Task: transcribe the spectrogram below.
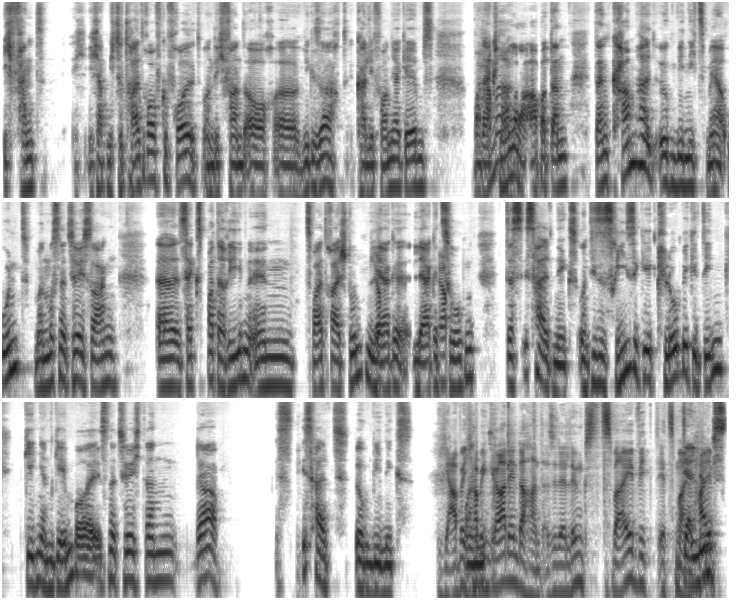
ich fand, ich, ich habe mich total drauf gefreut. Und ich fand auch, äh, wie gesagt, California Games war der Hammer. Knaller. Aber dann, dann kam halt irgendwie nichts mehr. Und man muss natürlich sagen, äh, sechs Batterien in zwei, drei Stunden Ja. leer, ge, leer gezogen, das ist halt nichts. Und dieses riesige, klobige Ding gegen einen Gameboy ist natürlich dann, ja, es ist halt irgendwie nichts. Ja, aber ich habe ihn gerade in der Hand. Also der Lynx 2 wiegt jetzt mal Der halb. Lynx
